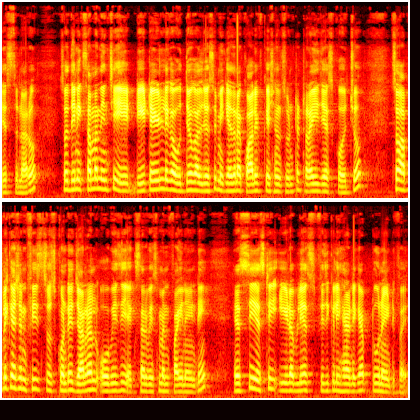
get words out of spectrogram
చేస్తున్నారు. సో దీనికి సంబంధించి డీటెయిల్డ్గా ఉద్యోగాలు చూసి మీకు ఏదైనా క్వాలిఫికేషన్స్ ఉంటే ట్రై చేసుకోవచ్చు. సో అప్లికేషన్ ఫీజు చూసుకుంటే general OBC ex service men five ninety SC ST EWS physically handicap two ninety five.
